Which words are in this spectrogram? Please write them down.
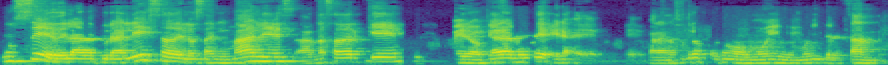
no sé, de la naturaleza, de los animales, a no saber qué, pero claramente era, eh, para nosotros fue como muy, muy interesante.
